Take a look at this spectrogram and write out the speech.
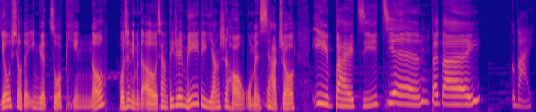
优秀的音乐作品哦。我是你们的偶像 DJ MIDI 杨世宏，我们下周一百集见，拜拜，Goodbye。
